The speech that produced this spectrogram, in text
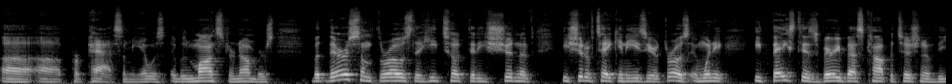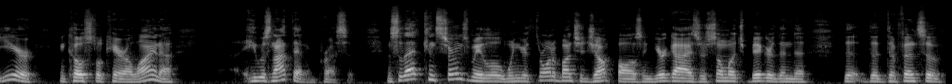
uh, uh, per pass. I mean, it was it was monster numbers. But there are some throws that he took that he shouldn't have. He should have taken easier throws. And when he he faced his very best competition of the year in Coastal Carolina, he was not that impressive. And so that concerns me a little when you're throwing a bunch of jump balls and your guys are so much bigger than the the, the defensive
